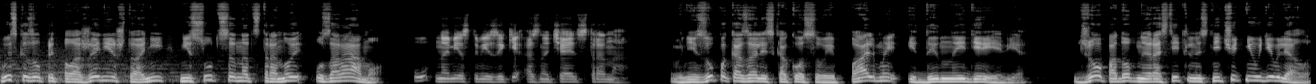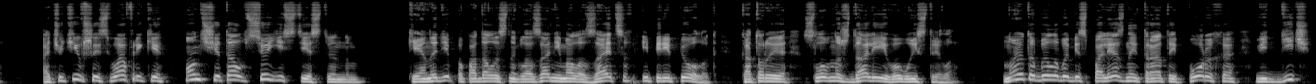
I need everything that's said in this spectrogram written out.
высказал предположение, что они несутся над страной Узараму, «У» на местном языке означает «страна». Внизу показались кокосовые пальмы и дынные деревья. Джо подобная растительность ничуть не удивляла. Очутившись в Африке, он считал все естественным. Кеннеди попадалось на глаза немало зайцев и перепелок, которые словно ждали его выстрела. Но это было бы бесполезной тратой пороха, ведь дичь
